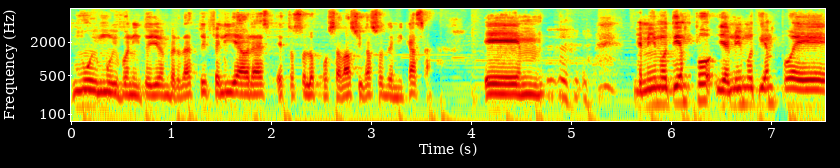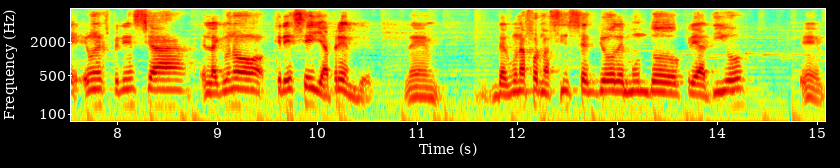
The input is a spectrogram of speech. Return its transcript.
muy, muy bonito. Yo en verdad estoy feliz. Ahora estos son los posavasos y vasos de mi casa. Em, y al mismo tiempo, y al mismo tiempo es una experiencia en la que uno crece y aprende. Em, de alguna forma, sin ser yo del mundo creativo, em,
